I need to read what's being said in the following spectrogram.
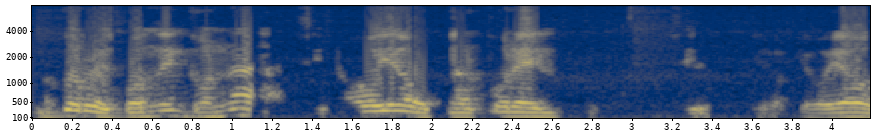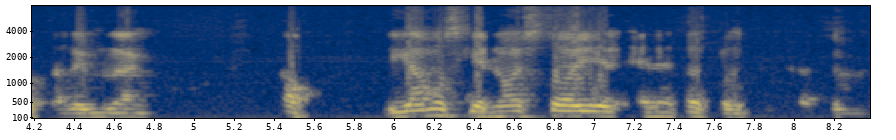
no corresponden con nada. Si no voy a votar por él, sino que voy a votar en blanco. No, digamos que no estoy en, esas consideraciones.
